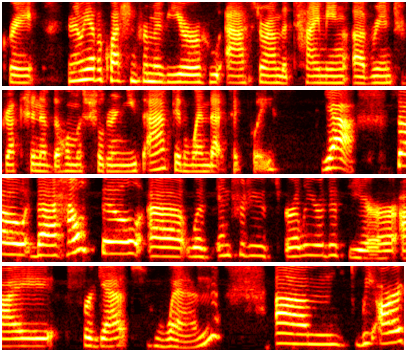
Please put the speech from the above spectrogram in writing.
Great. And then we have a question from a viewer who asked around the timing of reintroduction of the Homeless Children Youth Act and when that took place. Yeah, so the House bill uh, was introduced earlier this year. I forget when. Um, we are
